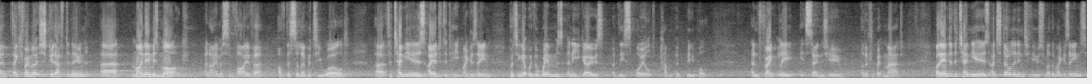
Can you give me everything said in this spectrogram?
Um, thank you very much. Good afternoon. Uh, my name is Mark, and I am a survivor of the celebrity world. Uh, for 10 years, I edited Heat magazine, putting up with the whims and egos of these spoilt, pampered people. And frankly, it sends you a little bit mad. By the end of the 10 years, I'd stolen interviews from other magazines,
